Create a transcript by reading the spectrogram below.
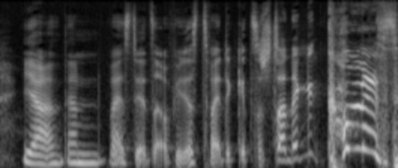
ja, dann weißt du jetzt auch, wie das zweite Kind zustande gekommen ist.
